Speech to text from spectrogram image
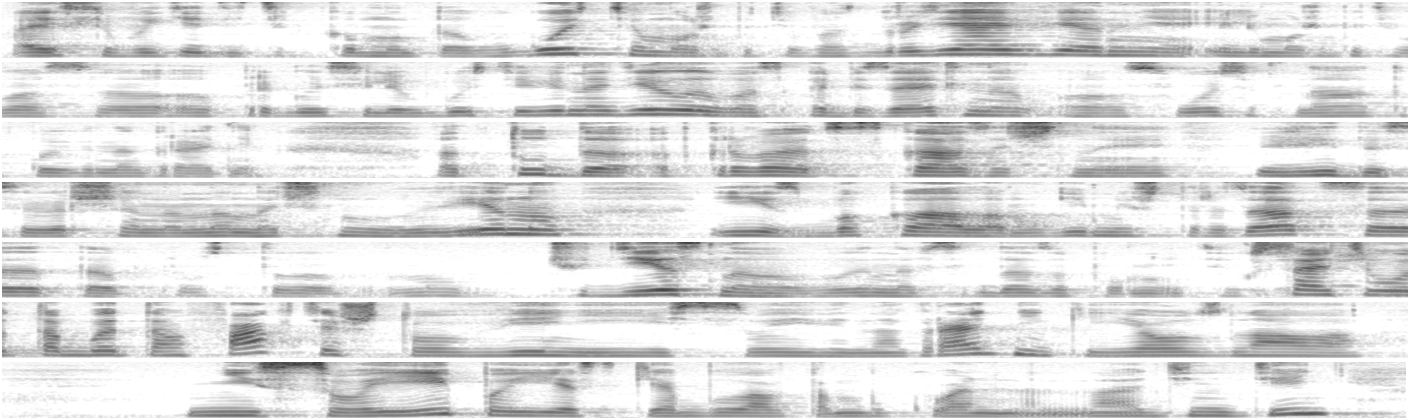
А если вы едете к кому-то в гости, может быть, у вас друзья в Вене, или, может быть, вас э, пригласили в гости виноделы, вас обязательно э, свозят на такой виноградник. Оттуда открываются сказочные виды совершенно на ночную Вену. И с бокалом гемиштеризация это просто ну, чудесно, вы навсегда запомните. Кстати, вот об этом факте, что в Вене есть свои виноградники, я узнала – не из своей поездки, я была там буквально на один день,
